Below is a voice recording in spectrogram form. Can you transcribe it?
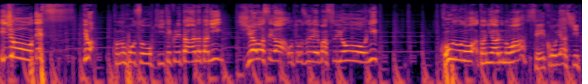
以上です。ではこの放送を聞いてくれたあなたに幸せが訪れますように。行動の後にあるのは成功や失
